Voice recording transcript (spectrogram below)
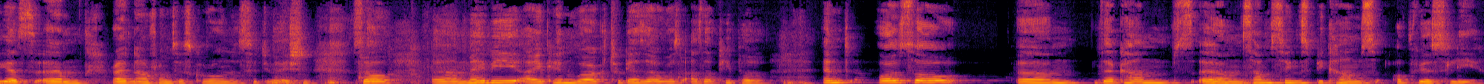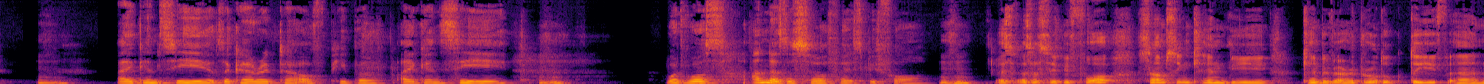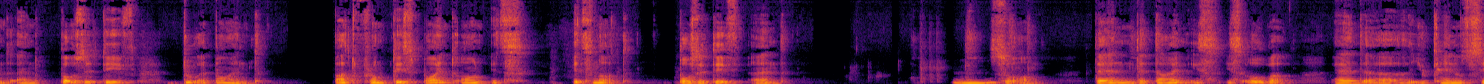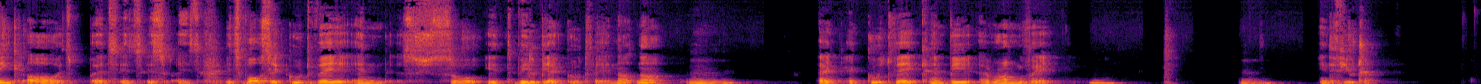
Yes, um, right now from this Corona situation. So uh, maybe I can work together with other people, and also um, there comes um, some things becomes obviously. I can see the character of people. I can see what was under the surface before. As, as I said before, something can be can be very productive and and positive to a point, but from this point on, it's it's not positive and so on. Then the time is is over, and uh, you cannot think, oh, it's it's it's it's it's it was a good way, and so it will be a good way. Not no. Mm-hmm. A, a good way can be a wrong way mm-hmm. in the future.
